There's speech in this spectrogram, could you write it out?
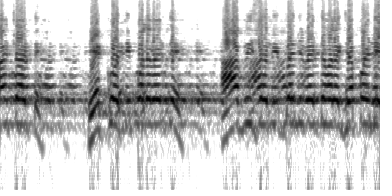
మాట్లాడితే ఎక్కువ తిప్పలు పెడితే ఆఫీసర్లు ఇబ్బంది పెడితే వాళ్ళకి చెప్పండి.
